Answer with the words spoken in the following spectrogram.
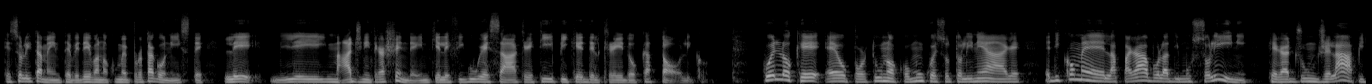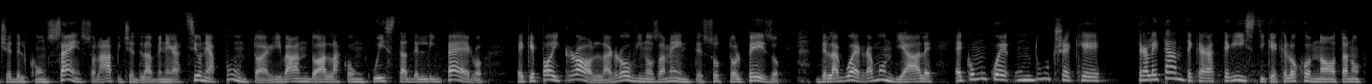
che solitamente vedevano come protagoniste le, le immagini trascendenti e le figure sacre tipiche del credo cattolico. Quello che è opportuno comunque sottolineare è di come la parabola di Mussolini, che raggiunge l'apice del consenso, l'apice della venerazione appunto, arrivando alla conquista dell'impero, e che poi crolla rovinosamente sotto il peso della guerra mondiale, è comunque un duce che, tra le tante caratteristiche che lo connotano,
